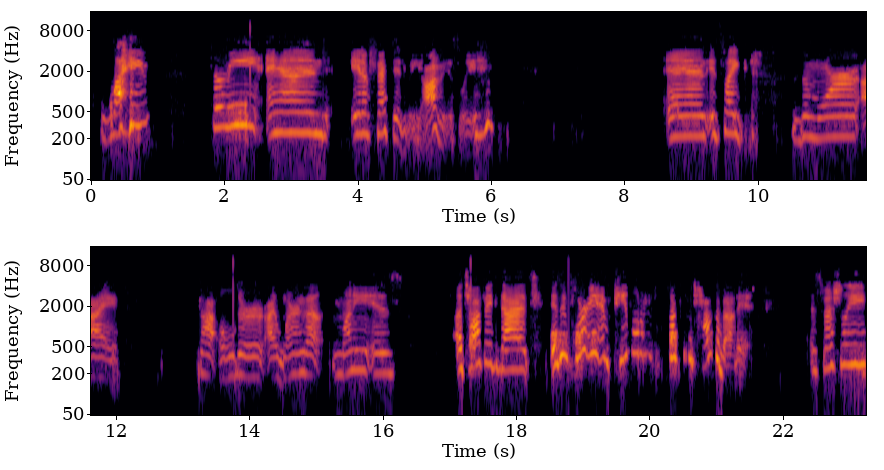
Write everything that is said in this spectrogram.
life for me. And it affected me, obviously. And it's like the more I got older, I learned that money is a topic that is important and people don't fucking talk about it, especially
